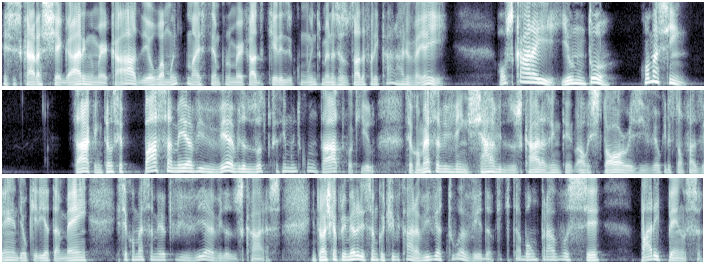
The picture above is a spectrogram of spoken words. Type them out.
esses caras chegarem no mercado, e eu há muito mais tempo no mercado que eles e com muito menos resultado, eu falei, caralho, velho, aí? Olha os caras aí, e eu não tô? Como assim? Saca? Então você passa meio a viver a vida dos outros porque você tem muito contato com aquilo. Você começa a vivenciar a vida dos caras, ao stories e ver o que eles estão fazendo, eu queria também. E você começa meio que viver a vida dos caras. Então acho que a primeira lição que eu tive, cara, vive a tua vida. O que, que tá bom para você? Para e pensa.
